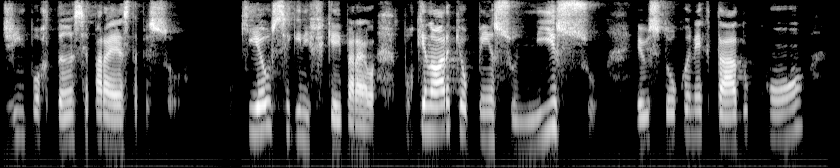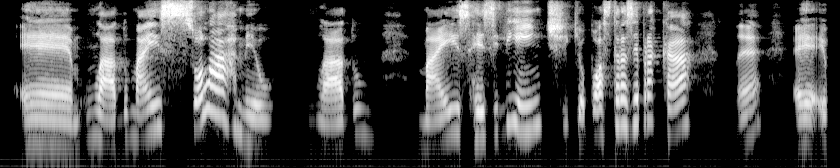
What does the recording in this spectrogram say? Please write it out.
de importância para esta pessoa. Que eu signifiquei para ela. Porque na hora que eu penso nisso, eu estou conectado com é, um lado mais solar meu, um lado mais resiliente, que eu posso trazer para cá. Né? É, eu,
